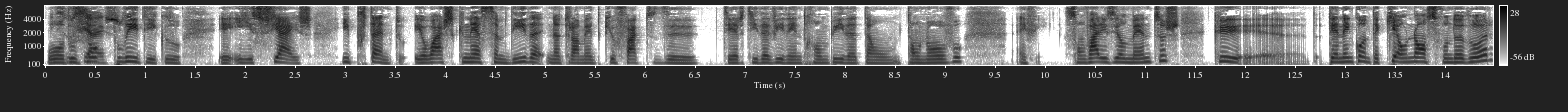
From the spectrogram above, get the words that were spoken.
ou do jogo político e, e sociais. E, portanto, eu acho que nessa medida, naturalmente, que o facto de ter tido a vida interrompida tão, tão novo, enfim, são vários elementos que, eh, tendo em conta que é o nosso fundador,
